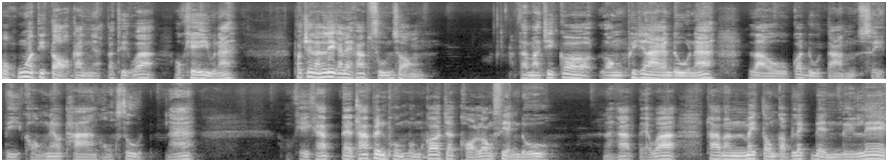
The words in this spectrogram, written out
หกงวดติดต่อกันเนี่ยก็ถือว่าโอเคอยู่นะ เพราะฉะนั้นเลขอะไรครับศูนย์สองสมาชิกก็ลองพิจารณากันดูนะ เราก็ดูตามสถิติของแนวทางของสูตรนะ โอเคครับ แต่ถ้าเป็นผมผมก็จะขอลองเสี่ยงดู นะครับ แต่ว่าถ้ามันไม่ตรงกับเลขเด่นหรือเลข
